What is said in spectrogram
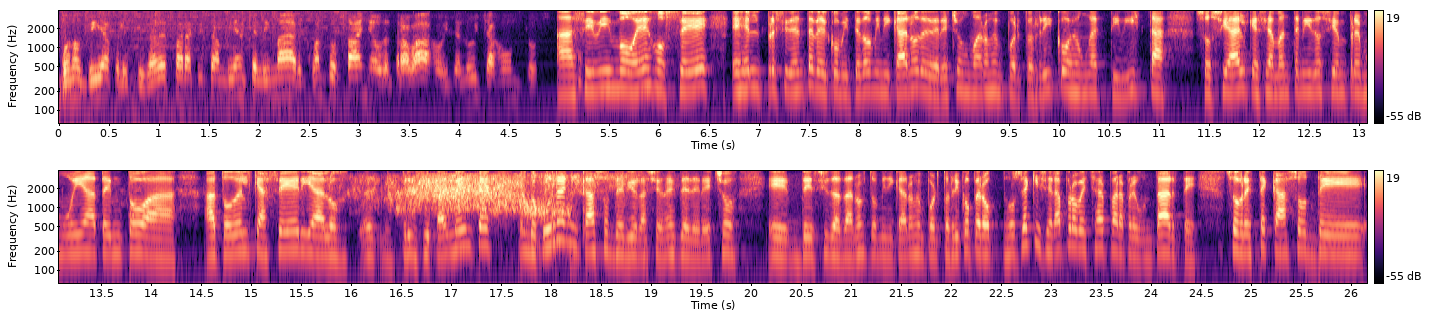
Buenos días, felicidades para ti también, Selimar. ¿Cuántos años de trabajo y de lucha juntos? Así mismo es, José es el presidente del Comité Dominicano de Derechos Humanos en Puerto Rico, es un activista social que se ha mantenido siempre muy atento a, todo el quehacer y a los, eh, principalmente cuando ocurren casos de violaciones de derechos eh, de ciudadanos dominicanos en Puerto Rico. Pero José, quisiera aprovechar para preguntarte sobre este caso de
